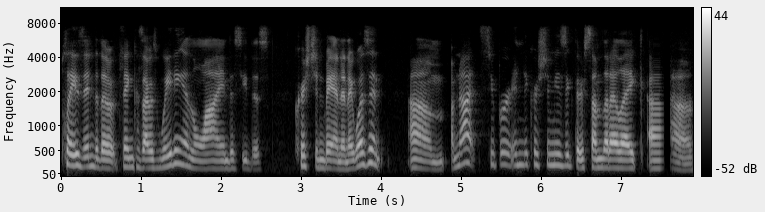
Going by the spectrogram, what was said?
plays into the thing because I was waiting in the line to see this Christian band, and I wasn't. Um, I'm not super into Christian music. There's some that I like. Uh,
